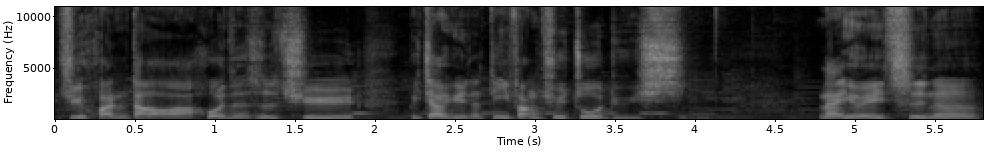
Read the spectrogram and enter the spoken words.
去环岛啊，或者是去比较远的地方去做旅行。那有一次呢，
